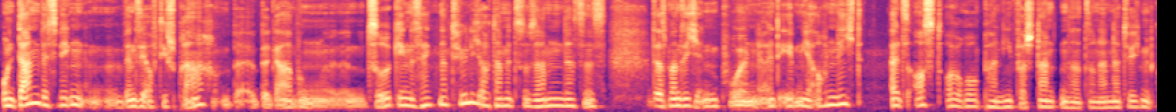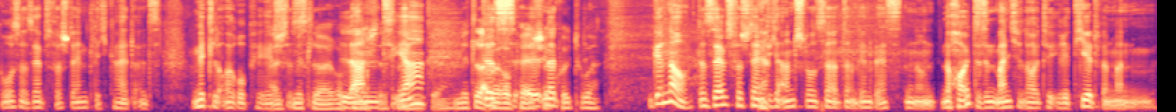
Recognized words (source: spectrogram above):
Und dann, weswegen, wenn Sie auf die Sprachbegabung äh, zurückgehen, das hängt natürlich auch damit zusammen, dass es, dass man sich in Polen halt eben ja auch nicht als Osteuropa nie verstanden hat, sondern natürlich mit großer Selbstverständlichkeit als mitteleuropäisches, als mitteleuropäisches Land, Land, ja, ja. mitteleuropäische das, äh, Kultur. Genau, das selbstverständlich ja. Anschluss hat an den Westen. Und noch heute sind manche Leute irritiert, wenn man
